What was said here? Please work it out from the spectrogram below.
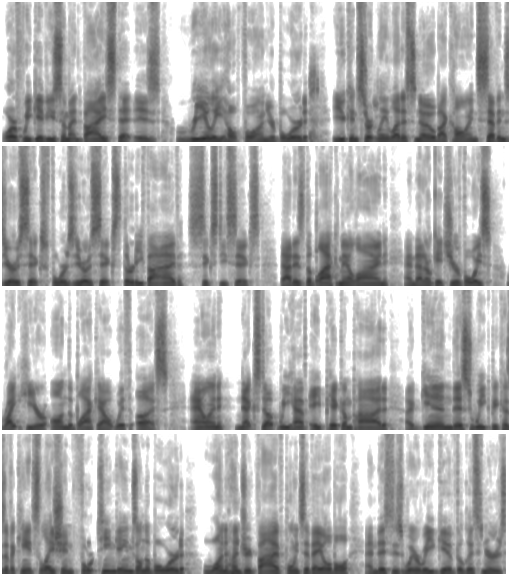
or if we give you some advice that is really helpful on your board, you can certainly let us know by calling 706 406 3566. That is the blackmail line, and that'll get your voice right here on the blackout with us. Alan, next up, we have a pick'em pod. Again, this week, because of a cancellation, 14 games on the board, 105 points available, and this is where we give the listeners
